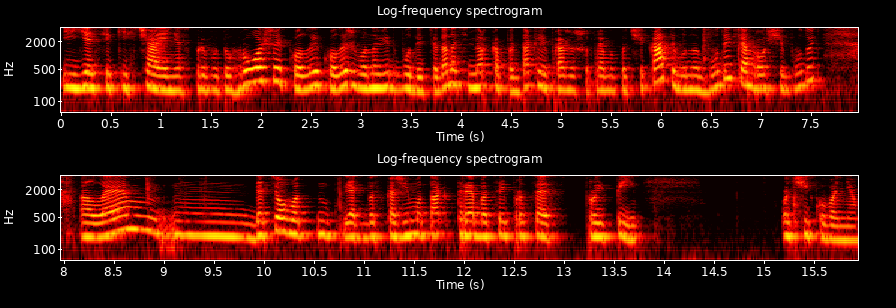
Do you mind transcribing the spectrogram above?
і є якісь чаяння з приводу грошей, коли, коли ж воно відбудеться. Дана сімерка Пентаклів каже, що треба почекати, воно будеться, гроші будуть. Але для цього, якби, як би скажімо так, треба цей процес пройти. Очікування.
